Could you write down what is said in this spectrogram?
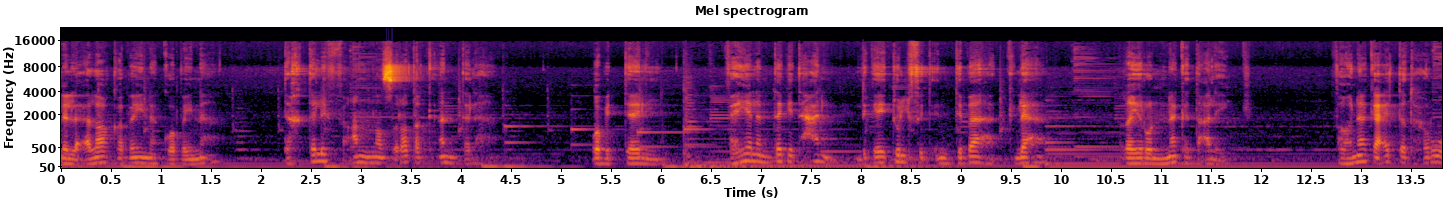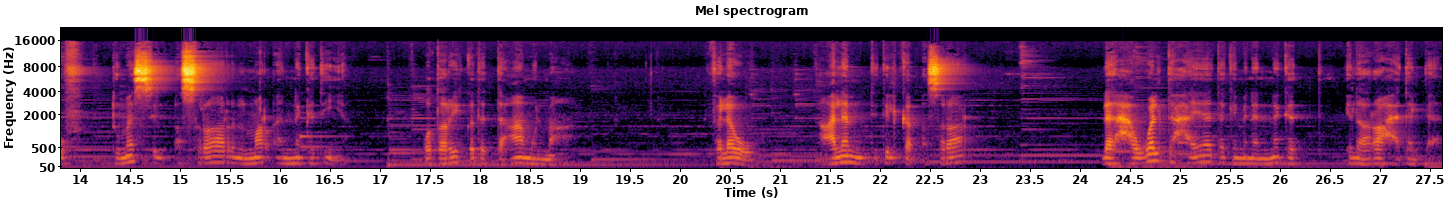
للعلاقة بينك وبينها تختلف عن نظرتك أنت لها وبالتالي فهي لم تجد حل لكي تلفت انتباهك لها غير النكد عليك. فهناك عدة حروف تمثل أسرار المرأة النكدية وطريقة التعامل معها. فلو علمت تلك الأسرار لحولت حياتك من النكد إلى راحة البال.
